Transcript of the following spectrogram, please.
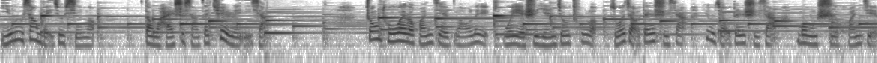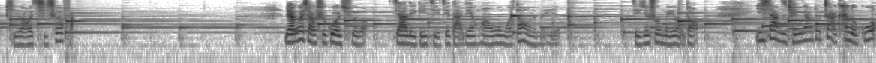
一路向北就行了，但我还是想再确认一下。中途为了缓解劳累，我也是研究出了左脚蹬十下，右脚蹬十下，梦式缓解疲劳骑车法。两个小时过去了，家里给姐姐打电话问我到了没有，姐姐说没有到，一下子全家都炸开了锅。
